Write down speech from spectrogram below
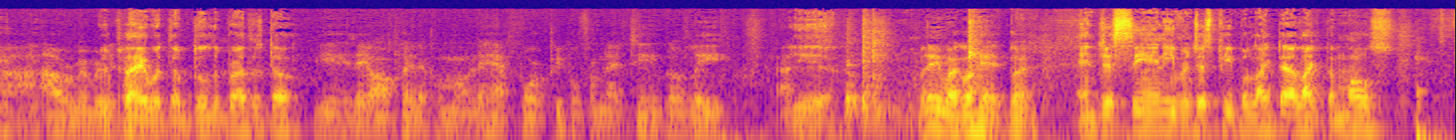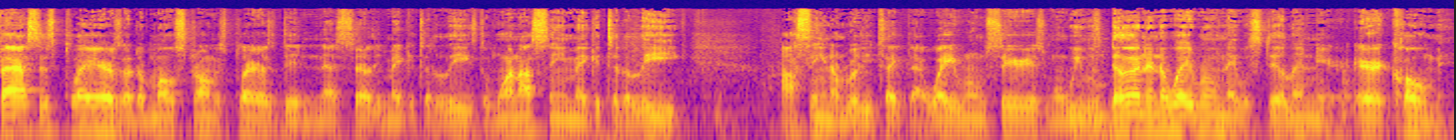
I, I remember. We this. played with the Abdullah brothers though. Yeah, they all played at Pomona. They had four people from that team go lead. I- Yeah, But anyway, go ahead. Go ahead. and just seeing even just people like that, like the most fastest players or the most strongest players didn't necessarily make it to the leagues. The one I seen make it to the league, I seen them really take that weight room serious. When we was done in the weight room, they was still in there. Eric Coleman.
